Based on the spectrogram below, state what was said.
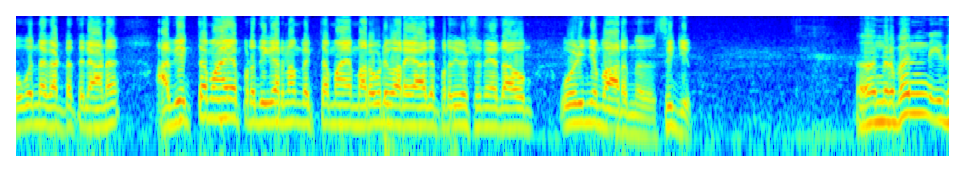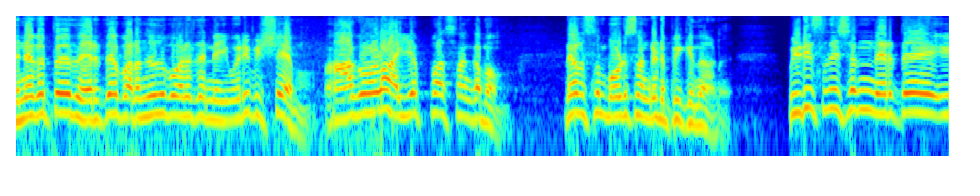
പോകുന്ന ഘട്ടത്തിലാണ് അവ്യക്തമായ പ്രതികരണം വ്യക്തമായ മറുപടി പറയാതെ പ്രതിപക്ഷ നേതാവും ഒഴിഞ്ഞു മാറുന്നത്. സിജു. നൃപൻ ഇതിനകത്ത് നേരത്തെ പറഞ്ഞതുപോലെ തന്നെ ഒരു വിഷയം ആഗോള അയ്യപ്പ സംഗമം ദേവസ്വം ബോർഡ് സംഘടിപ്പിക്കുന്നതാണ്. പി ഡി സതീശൻ നേരത്തെ ഈ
